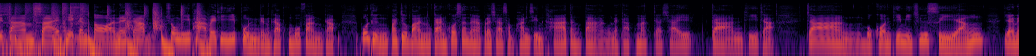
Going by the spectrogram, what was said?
ติดตาม Sci Tech กันต่อนะครับ ช่วงนี้พาไปที่ญี่ปุ่นกันครับคุณผู้ฟังครับ พูดถึงปัจจุบันการโฆษณาประชาสัมพันธ์สินค้าต่างๆนะครับ มักจะใช้การที่จะจ้างบุคคลที่มีชื่อเสียง อย่างใน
